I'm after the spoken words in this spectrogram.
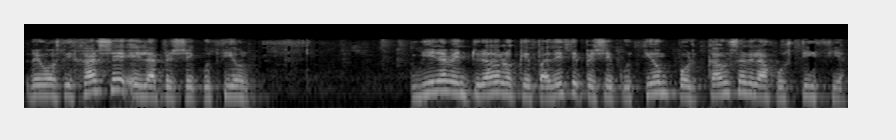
regocijarse en la persecución. Bienaventurado lo que padece persecución por causa de la justicia,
